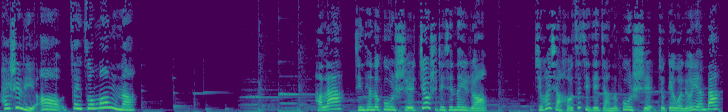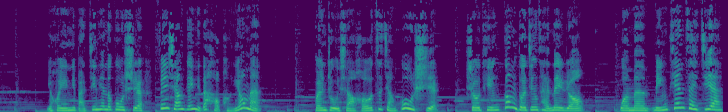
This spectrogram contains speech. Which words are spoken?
还是里奥在做梦呢？好啦，今天的故事就是这些内容。喜欢小猴子姐姐讲的故事，就给我留言吧。也欢迎你把今天的故事分享给你的好朋友们。关注小猴子讲故事。收听更多精彩内容，我们明天再见。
